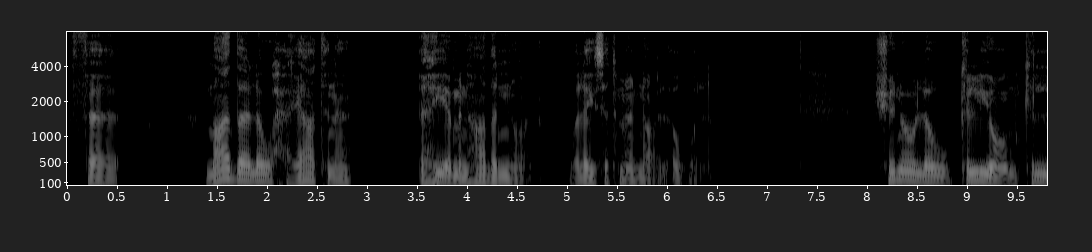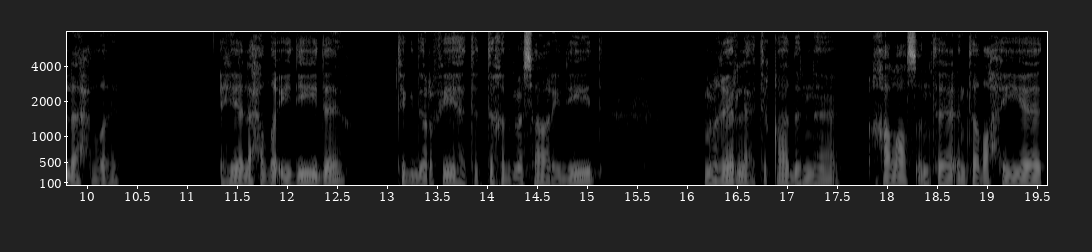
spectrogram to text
فماذا لو حياتنا هي من هذا النوع وليست من النوع الأول؟ شنو لو كل يوم كل لحظة هي لحظة جديدة تقدر فيها تتخذ مسار جديد من غير الاعتقاد إنها خلاص أنت أنت ضحية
